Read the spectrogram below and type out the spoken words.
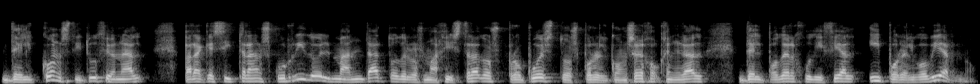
del Constitucional para que si transcurrido el mandato de los magistrados propuestos por el Consejo General del Poder Judicial y por el Gobierno,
